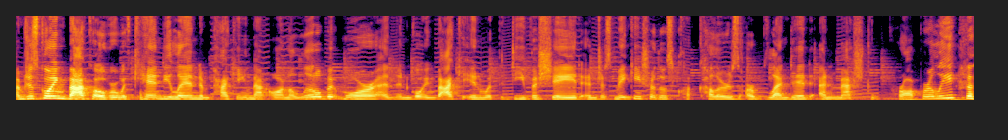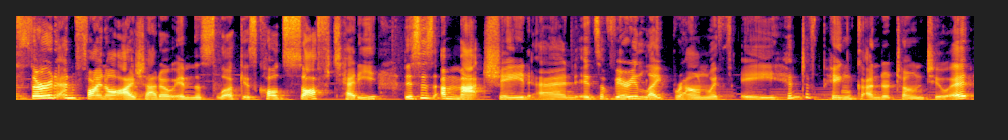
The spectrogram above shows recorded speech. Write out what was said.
I'm just going back over with Candyland and packing that on a little bit more and then going back in with the Diva shade and just making sure those colors are blended and meshed properly. The third and final eyeshadow in this look is called Soft Teddy. This is a matte shade and it's a very light brown with a hint of pink undertone to it.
